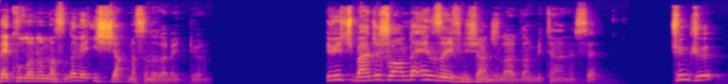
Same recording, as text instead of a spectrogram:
Ve kullanılmasını da ve iş yapmasını da bekliyorum. Twitch bence şu anda en zayıf nişancılardan bir tanesi. Çünkü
